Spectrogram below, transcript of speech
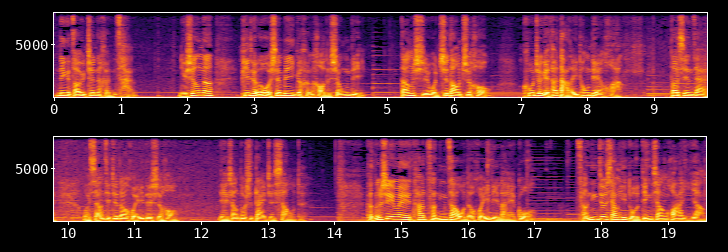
那个遭遇真的很惨，女生呢劈腿了我身边一个很好的兄弟，当时我知道之后，哭着给他打了一通电话，到现在我想起这段回忆的时候，脸上都是带着笑的。可能是因为他曾经在我的回忆里来过，曾经就像一朵丁香花一样，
